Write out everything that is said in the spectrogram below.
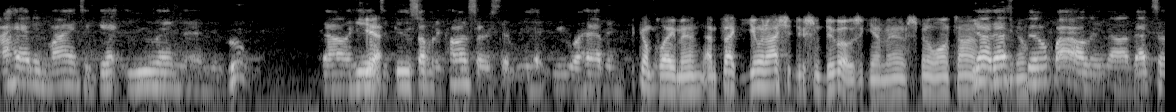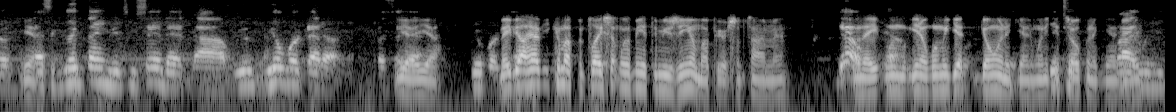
I, I had in mind to get you and, and your group down here Yeah. to do some of the concerts that we had, we were having. Come play, man. In fact, you and I should do some duos again, man. It's been a long time. Yeah, that's you know? been a while, and uh, that's a Yeah. that's a good thing that you said that. Uh, we'll, we'll work that up. Yeah, yeah. We'll work Maybe I'll have you come up and play something with me at the museum up here sometime, man. yeah, when they yeah. when you know when we get going again, when it gets open again. right you know? when you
